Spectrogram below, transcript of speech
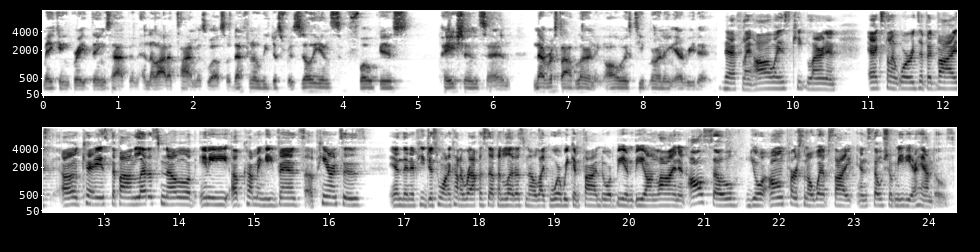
making great things happen and a lot of time as well. So definitely just resilience, focus, patience, and never stop learning. Always keep learning every day. Definitely. Always keep learning. Excellent words of advice. Okay, Stefan, let us know of any upcoming events, appearances, and then if you just want to kind of wrap us up and let us know like where we can find Noir B&B online and also your own personal website and social media handles.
